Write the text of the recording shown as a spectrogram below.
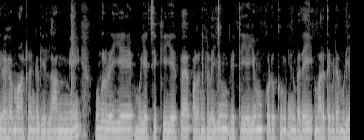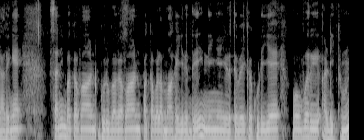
கிரக மாற்றங்கள் எல்லாமே உங்களுடைய முயற்சிக்கு ஏற்ப பலன்களையும் வெற்றியையும் கொடுக்கும் என்பதை மறுத்துவிட முடியாதுங்க. சனி பகவான் குரு பகவான் பக்கபலமாக இருந்து நீங்கள் எடுத்து வைக்கக்கூடிய ஒவ்வொரு அடிக்கும்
